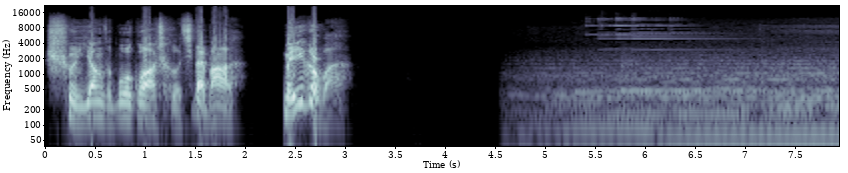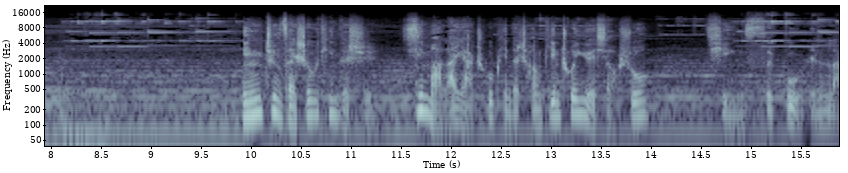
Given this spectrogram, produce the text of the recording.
顺秧子摸瓜，扯七带八的，没个完。”您正在收听的是喜马拉雅出品的长篇穿越小说《情似故人来》。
